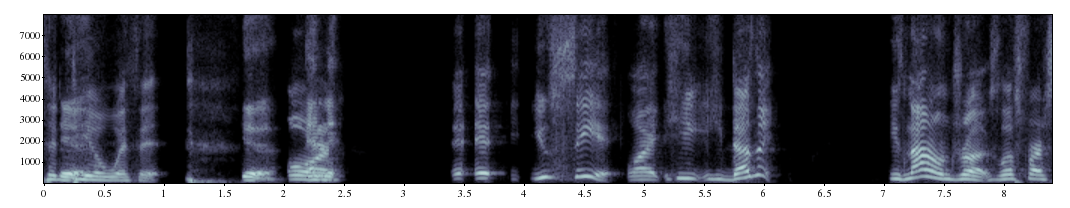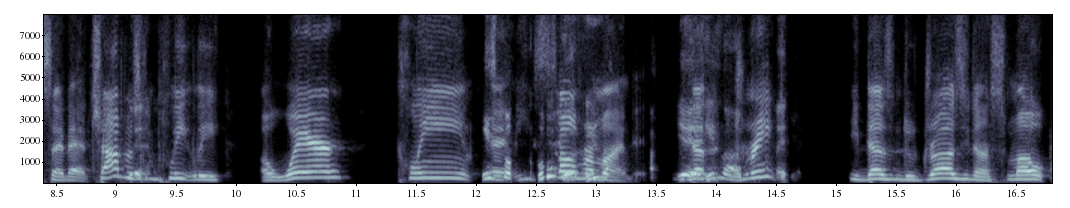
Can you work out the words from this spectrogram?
to Yeah. deal with it. Yeah. Or And it- it, you see it like he he doesn't he's not on drugs let's first say that chop is Yeah. completely aware clean He's and he's to hookah. He sober minded yeah, he doesn't he's not drink. he doesn't do drugs he doesn't smoke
